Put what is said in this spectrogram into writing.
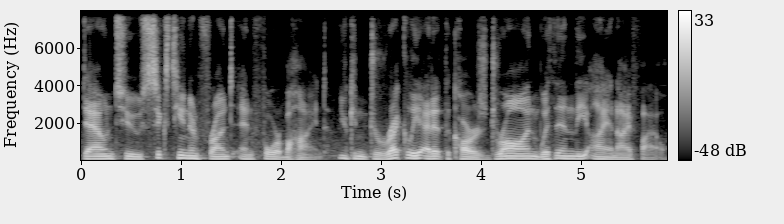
down to 16 in front and 4 behind. You can directly edit the cars drawn within the INI file.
